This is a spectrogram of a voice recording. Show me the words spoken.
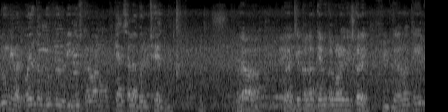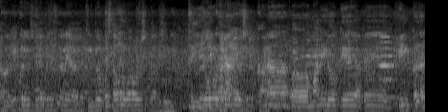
દૂરની વાત ઓઇલ તો દૂર દૂર સુધી યુઝ કરવાનું ક્યાંય સલાહ ભર્યું છે જ નહીં. જે કલર કેમિકલ વાળો યુઝ કરે. તો એનાથી એકવાર યુઝ કર્યા પછી શું અને જિંદગીમાં પસ્તાવાનો વારો આવી શકે આખી જિંદગી. ઘણા માની લો કે આપણે પિંક કલર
